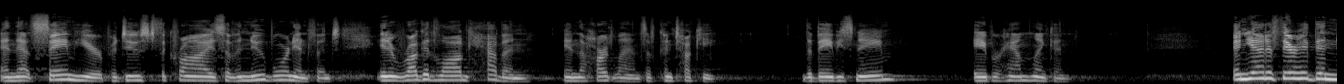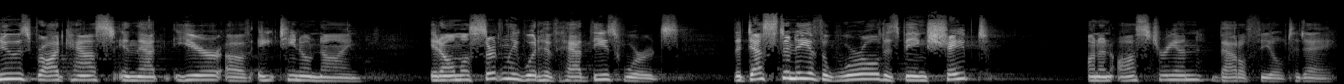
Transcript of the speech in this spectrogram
And that same year produced the cries of a newborn infant in a rugged log cabin in the heartlands of Kentucky. The baby's name? Abraham Lincoln. And yet, if there had been news broadcast in that year of 1809, it almost certainly would have had these words The destiny of the world is being shaped on an Austrian battlefield today.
